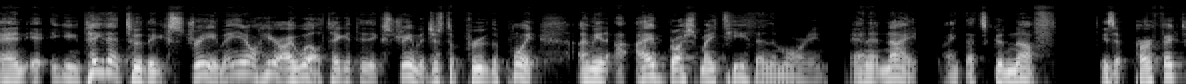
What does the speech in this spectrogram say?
And it, you take that to the extreme. And, you know, here I will take it to the extreme, but just to prove the point. I mean, I, I brush my teeth in the morning and at night. I think that's good enough. Is it perfect?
